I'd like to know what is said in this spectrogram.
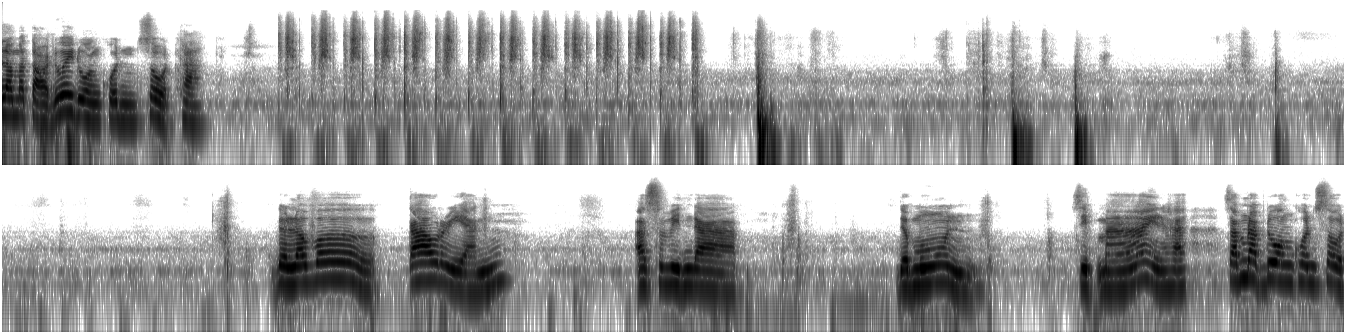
เรามาต่อด้วยดวงคนโสดค่ะ The Lover เก้าเหรียญ อัศวินดาบ The Moon สิบไม้นะคะสำหรับดวงคนโสด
